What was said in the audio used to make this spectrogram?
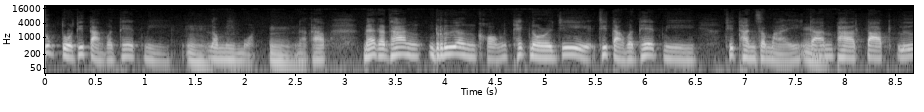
ทุกตัวที่ต่างประเทศมีอืมเรามีหมดอืมนะครับแม้กระทั่งเรื่องของเทคโนโลยีที่ต่างประเทศมีที่ทันสมัยอืมการผ่าตัดหรือ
